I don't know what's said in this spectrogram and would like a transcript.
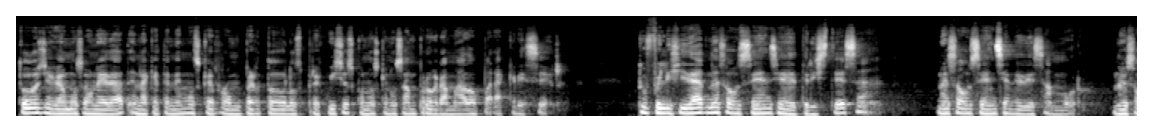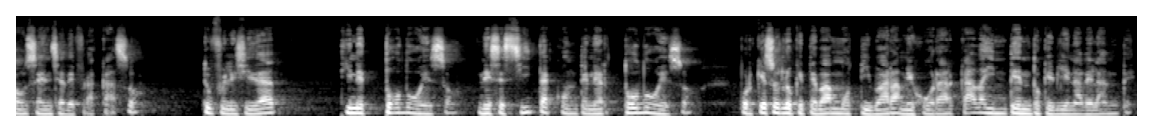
Todos llegamos a una edad en la que tenemos que romper todos los prejuicios con los que nos han programado para crecer. Tu felicidad no es ausencia de tristeza, no es ausencia de desamor, no es ausencia de fracaso, tu felicidad tiene todo eso, necesita contener todo eso, porque eso es lo que te va a motivar a mejorar cada intento que viene adelante.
